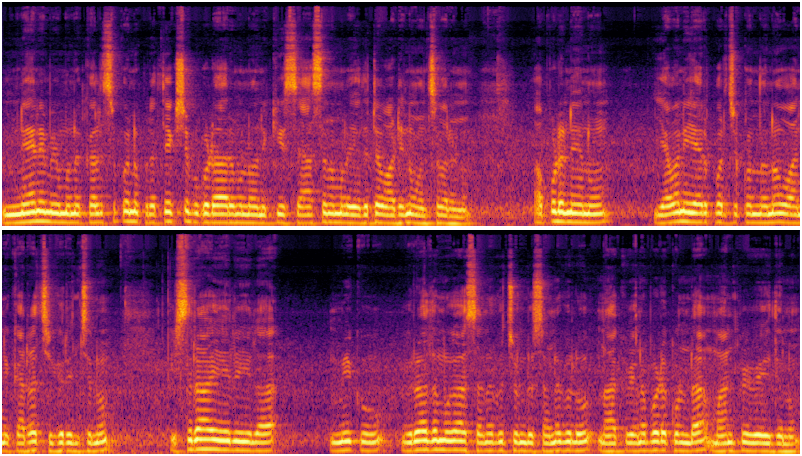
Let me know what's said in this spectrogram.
నేను మిమ్మల్ని కలుసుకొని ప్రత్యక్షపు గుడారములోనికి శాసనముల ఎదుట వాటిని ఉంచవలను. అప్పుడు నేను ఎవని ఏర్పరచుకుందనో వాని కర్ర చిగురించును. ఇస్రాయేలీల మీకు విరోధముగా సనుగుచుండు సనుగులు నాకు వినబడకుండా మాన్పివేయుదును.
